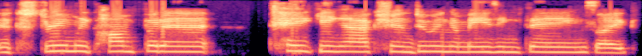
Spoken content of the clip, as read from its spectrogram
extremely confident, taking action, doing amazing things. Like,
